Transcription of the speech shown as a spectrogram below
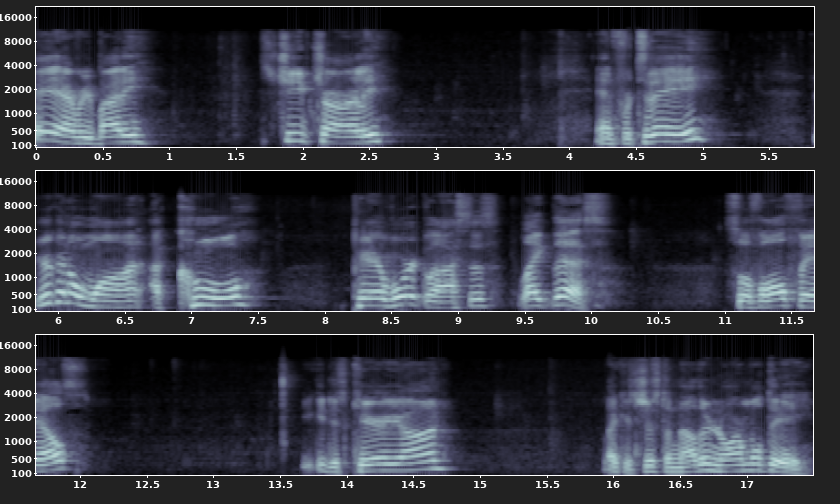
Hey everybody, it's Cheap Charlie. And for today, you're going to want a cool pair of work glasses like this. So if all fails, you can just carry on like it's just another normal day.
